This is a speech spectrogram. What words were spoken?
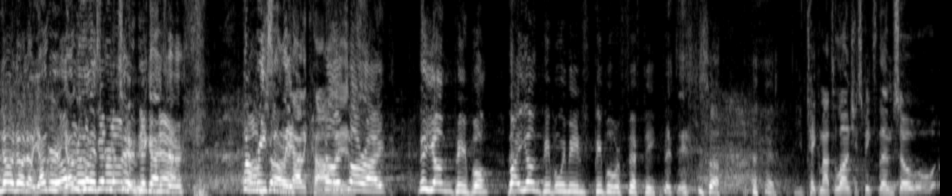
no, no, no, younger, Younger younger than this group too. You guys are, they're I'm recently sorry. out of college. No, it's all right. The young people. By young people, we mean people who are 50. 50. So, You take them out to lunch. You speak to them. So,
